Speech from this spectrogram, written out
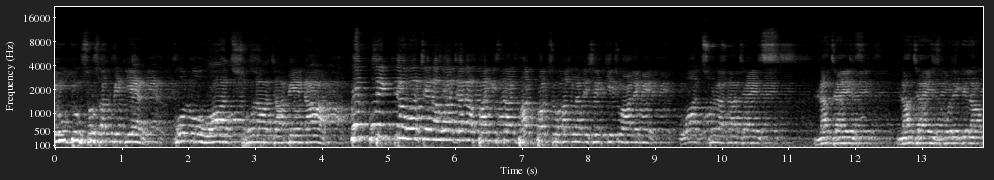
ইউটিউব সোশ্যাল মিডিয়ার কোনো ওয়াজ শোনা যাবে না। প্রত্যেকটা ওয়াজের আওয়াজ জানা পাকিস্তান, ভারতবর্ষ, বাংলাদেশের কিছু আলেমের ওয়াজ শোনা না যায় না যায় না যায় বলে গেলাম।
